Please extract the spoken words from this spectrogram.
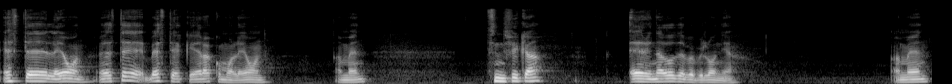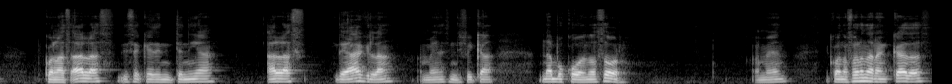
Este león, este bestia que era como león, amén, significa el reinado de Babilonia. Amén. Con las alas, dice que tenía alas de águila, amén, significa Nabucodonosor. Amén. Y cuando fueron arrancadas,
